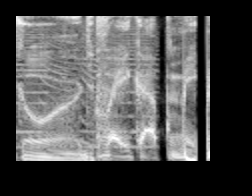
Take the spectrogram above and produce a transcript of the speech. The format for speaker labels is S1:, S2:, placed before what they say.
S1: Record. Wake Up me.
